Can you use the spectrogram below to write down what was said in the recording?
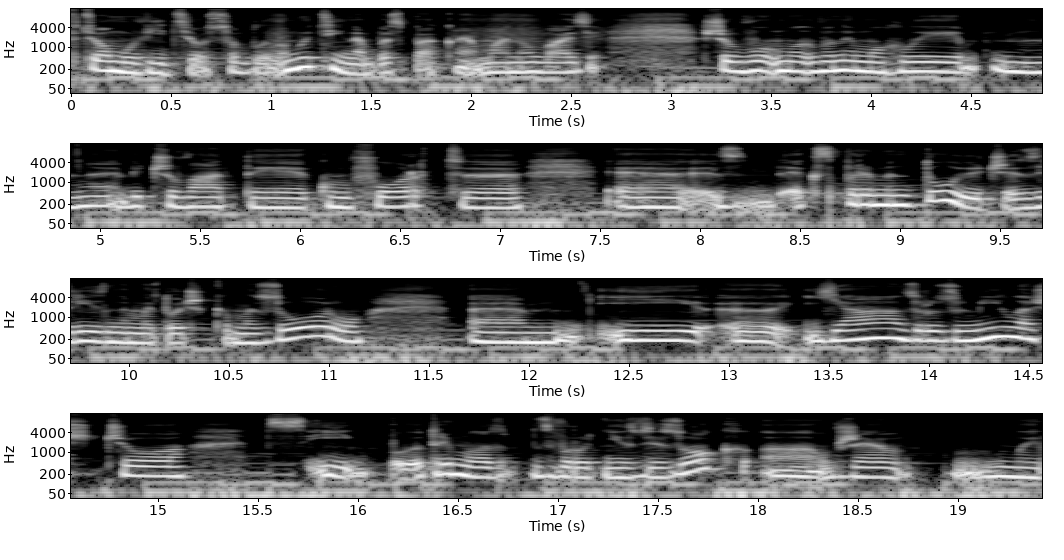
в цьому віці, особливо емоційна безпека, я маю на увазі, щоб вони могли відчувати комфорт, е, е, експериментуючи з різними точками зору. Ем, і е, я зрозуміла, що і отримала зворотній зв'язок. Вже ми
